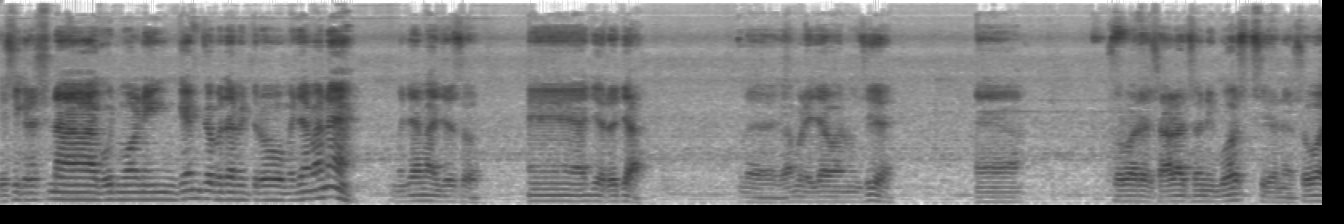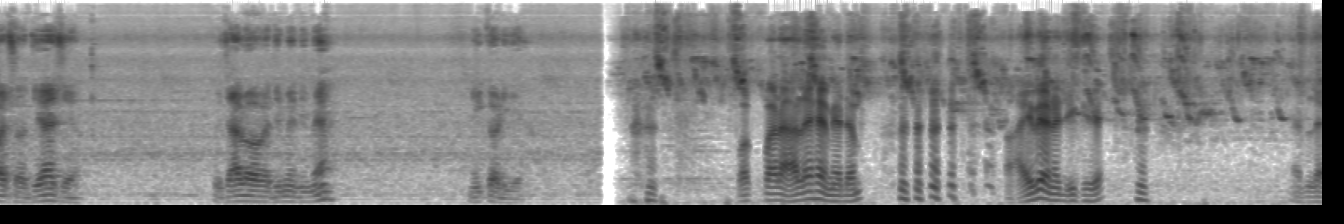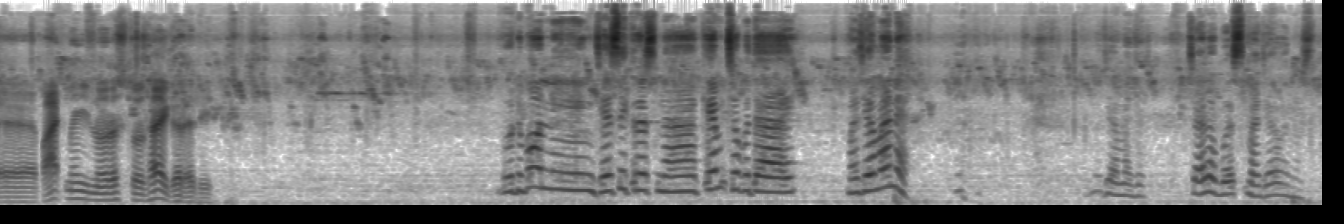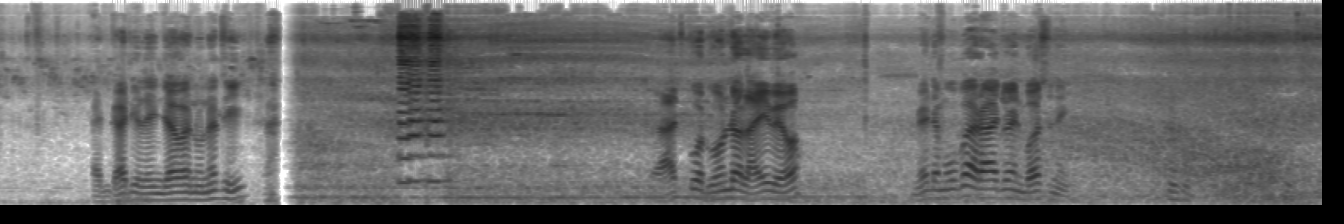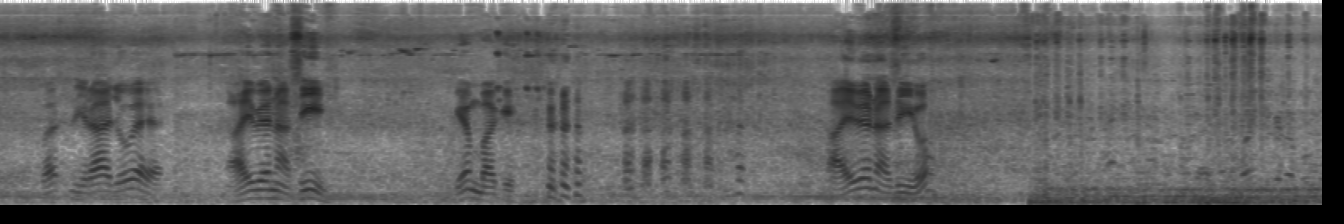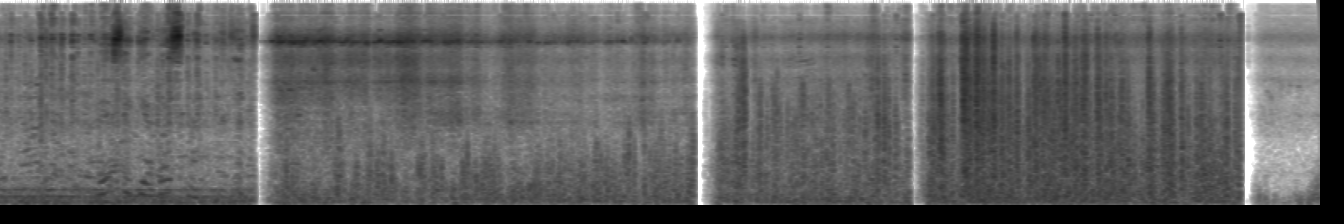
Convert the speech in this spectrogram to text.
જય Shri Krishna, good morning. કેમ છો બધા મિત્રો? મજામાં ને? મજામાં જ હશો. અને આજે રજા. એટલે ગામડે જવાનું છે. સવારે સાડા છ ની બસ છે અને સવા છ ત્યાં છે. તો ચાલો હવે ધીમે ધીમે નીકળીએ. પગપાળા હાલે છે મેડમ. હાઈવે નજીક છે. એટલે પાંચ મિનિટનો રસ્તો થાય ઘરેથી. ગુડ મોર્નિંગ જય શ્રી કૃષ્ણ. કેમ છો બધાય? મજામાં ને? મજામાં જ. ચાલો, બસમાં જવાનું છે. ગાડી લઈને જવાનું નથી. રાજકોટ ગોંડલ હાઈવે હો. મેડમ ઊભા રાહ જોઈને બસની. બસની રાહ જોવે છે. હાઈવેના સિંહ કેમ બાકી? હાઈવેના સિંહ હો. બેસી ગયા બસમાં.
